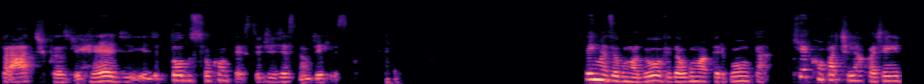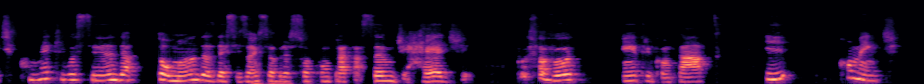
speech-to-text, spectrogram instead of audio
práticas de rede e de todo o seu contexto de gestão de risco. Tem mais alguma dúvida, alguma pergunta? Quer compartilhar com a gente como é que você anda tomando as decisões sobre a sua contratação de rede? Por favor, entre em contato e comente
